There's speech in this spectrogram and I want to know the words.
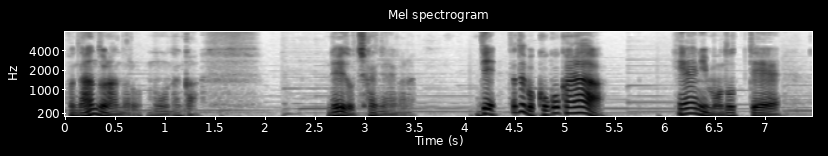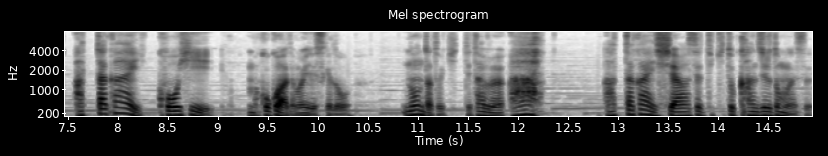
これ何度なんだろう。もうなんか0度近いんじゃないかな。で例えばここから部屋に戻ってあったかいコーヒー、まあ、ココアでもいいですけど飲んだ時って多分ああったかい幸せってきっと感じると思うんです。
